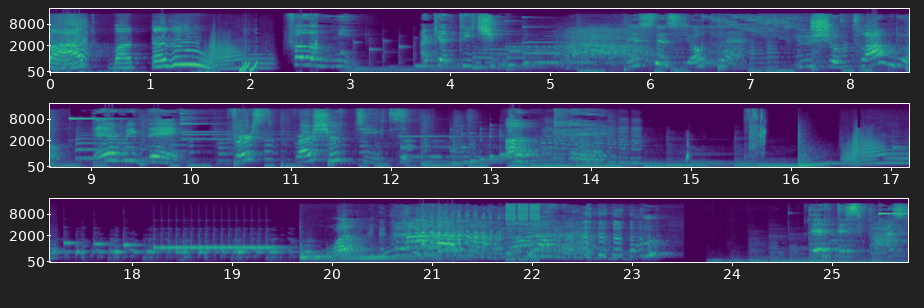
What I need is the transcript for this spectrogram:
But what to do? Follow me. I can teach you. This is your plan. You should follow every day. First, brush your teeth. Okay. What? Take this pass.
